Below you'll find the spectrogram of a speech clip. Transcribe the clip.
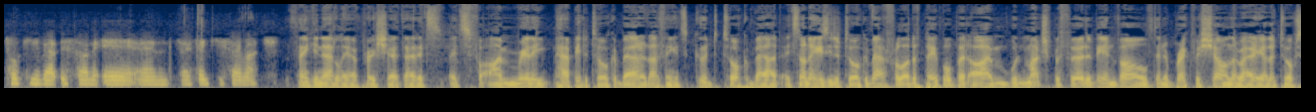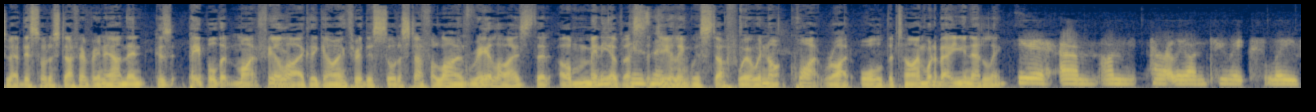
talking about this on air, and so thank you so much. Thank you, Natalie. I appreciate that. It's it's. I'm really happy to talk about it. I think it's good to talk about. It's not easy to talk about for a lot of people, but I would much prefer to be involved in a breakfast show on the radio that talks about this sort of stuff every now and then. Because people that might feel like they're going through this sort of stuff alone realise that oh, many of us are dealing with stuff where we're not quite right all of the time. What about you, Natalie? Yeah, um, I'm currently on two weeks leave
